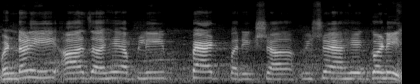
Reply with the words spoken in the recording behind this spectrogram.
मंडळी आज आहे आपली पॅट परीक्षा. विषय आहे गणित.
